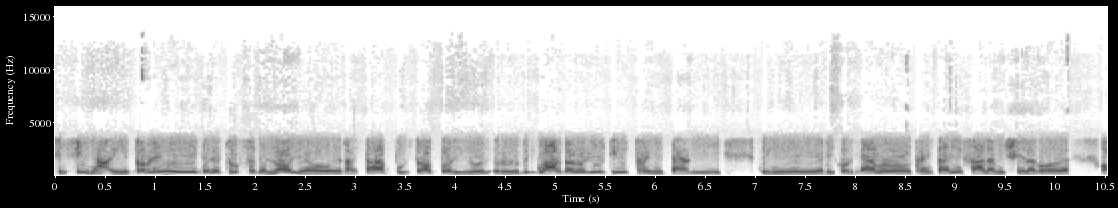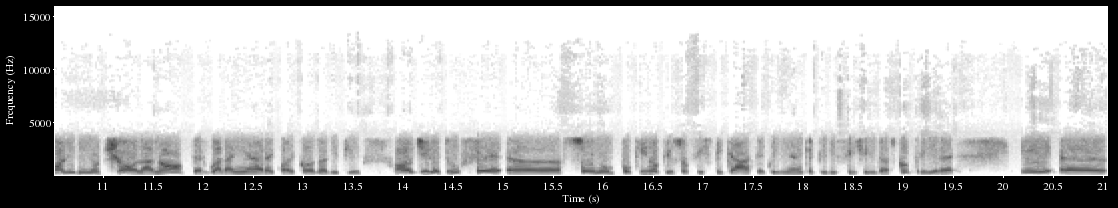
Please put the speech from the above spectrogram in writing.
sì, sì, no, i problemi delle truffe dell'olio in realtà purtroppo riguardano gli ultimi 30 anni, quindi ricordiamo 30 anni fa la miscela con oli di nocciola no? per guadagnare qualcosa di più. Oggi le truffe eh, sono un pochino più sofisticate, quindi anche più difficili da scoprire e eh,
